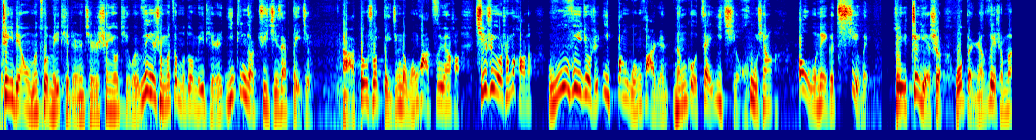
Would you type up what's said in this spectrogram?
这一点，我们做媒体的人其实深有体会。为什么这么多媒体人一定要聚集在北京？啊，都说北京的文化资源好，其实有什么好呢？无非就是一帮文化人能够在一起互相沤那个气味。所以这也是我本人为什么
